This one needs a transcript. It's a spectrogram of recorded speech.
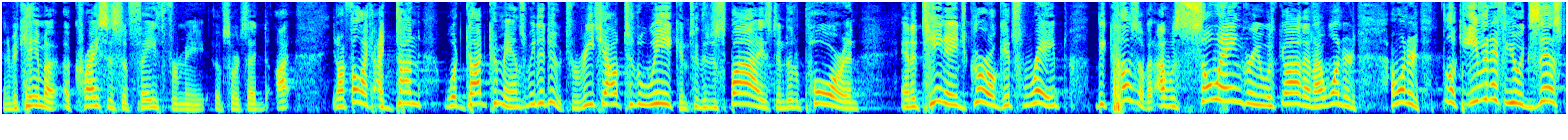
And it became a, a crisis of faith for me of sorts. I, I, you know, I felt like I'd done what God commands me to do, to reach out to the weak and to the despised and to the poor. And, and a teenage girl gets raped because of it. I was so angry with God and I wondered, I wondered, look, even if you exist,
